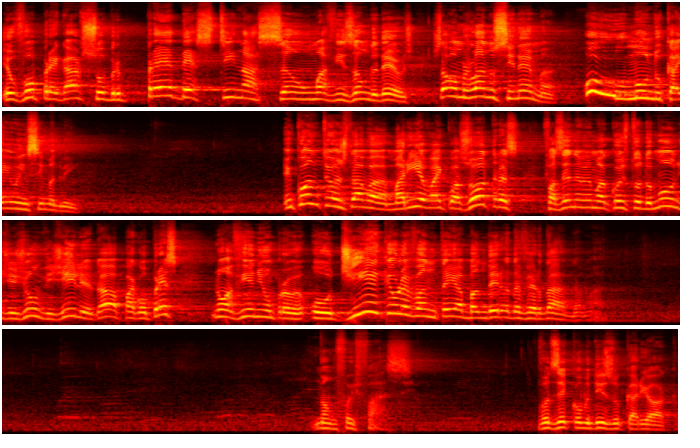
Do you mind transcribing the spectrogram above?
eu vou pregar sobre predestinação, uma visão de Deus. Estávamos lá no cinema, uh, o mundo caiu em cima de mim. Enquanto eu estava, Maria vai com as outras, fazendo a mesma coisa todo mundo, jejum, vigília, tal, pagou o preço, não havia nenhum problema. O dia que eu levantei a bandeira da verdade, amado, não foi fácil. Vou dizer como diz o carioca,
